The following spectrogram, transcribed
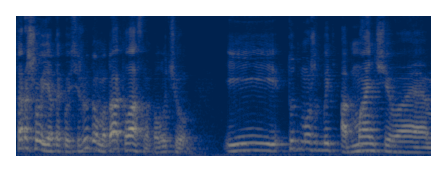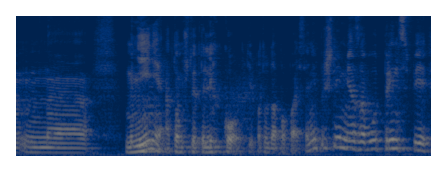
Хорошо, я такой сижу дома, да, классно, получу. И тут может быть обманчивое э, мнение о том, что это легко, типа туда попасть. Они пришли, меня зовут, в принципе,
